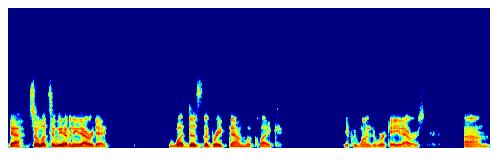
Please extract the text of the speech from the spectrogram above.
Yeah. So let's say we have an eight-hour day. What does the breakdown look like if we wanted to work eight hours? Um,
